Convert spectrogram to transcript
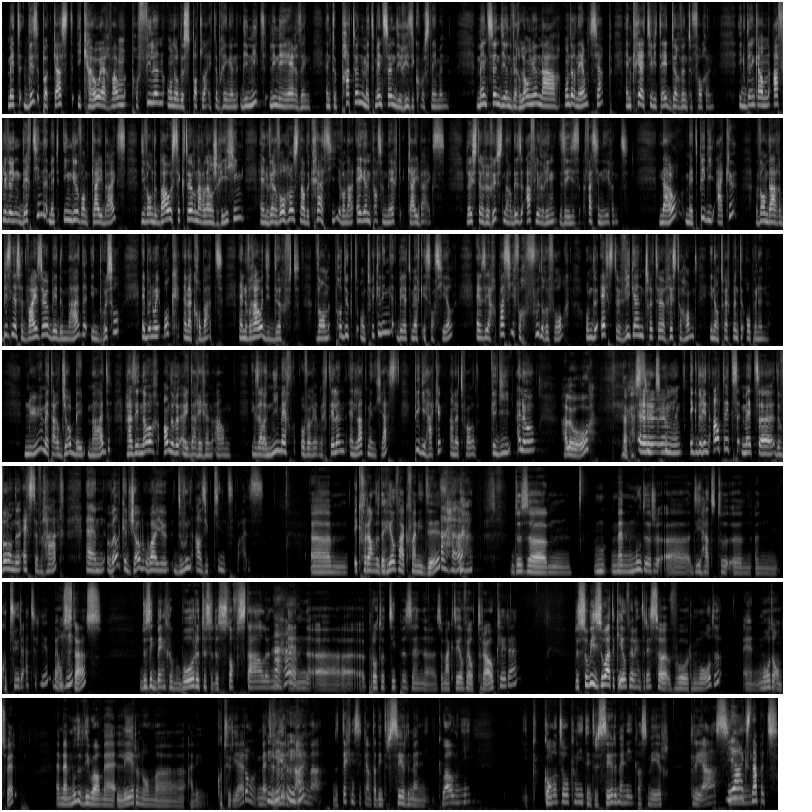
Met deze podcast ik hou ervan profielen onder de spotlight te brengen die niet lineair zijn en te praten met mensen die risico's nemen. Mensen die een verlangen naar ondernemerschap en creativiteit durven te volgen. Ik denk aan aflevering 13 met Inge van Kaibags, die van de bouwsector naar lingerie ging en vervolgens naar de creatie van haar eigen tassenmerk Kaibags. Luister gerust naar deze aflevering, ze is fascinerend. Nou, met Peggy Akke, vandaar business advisor bij de MAD in Brussel, hebben wij ook een acrobaat. Een vrouw die durft. Van productontwikkeling bij het merk Essentieel en ze haar passie voor voederen voor om de eerste vegan traiteur restaurant in Antwerpen te openen. Nu, met haar job bij MAD, gaat ze nog andere uitdagingen aan. Ik zal er niet meer over vertellen en laat mijn gast, Peggy Hakke, aan het woord. Peggy, hallo. Hallo. Dag Astrid. Uh, ik begin altijd met uh, de volgende eerste vraag. Um, welke job wou je doen als je kind was? Um, ik veranderde heel vaak van idee. Aha. dus mijn moeder uh, die had een, een coutureatelier bij ons mm -hmm. thuis. Dus ik ben geboren tussen de stofstalen Aha. en uh, prototypes en uh, ze maakte heel veel trouwkledij. Dus sowieso had ik heel veel interesse voor mode en modeontwerp. En mijn moeder die wou mij leren om, uh, allez, couturière, om mij te Mhm, leren mhm. naaien, maar de technische kant, dat interesseerde mij niet. Ik wou niet, ik kon het ook niet, het interesseerde mij niet. Ik was meer creatie. Ja, ik snap het.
